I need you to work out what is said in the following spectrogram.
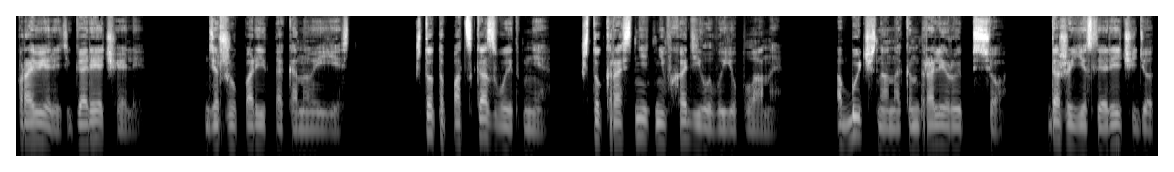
проверить, горячая ли. Держу пари, так оно и есть. Что-то подсказывает мне, что краснеть не входило в ее планы. Обычно она контролирует все, даже если речь идет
